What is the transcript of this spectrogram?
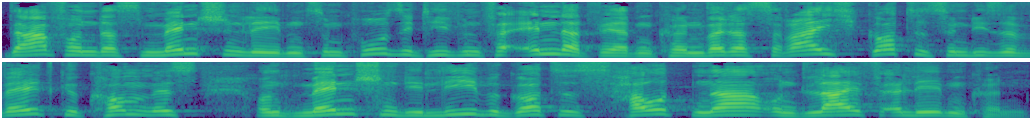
davon, dass Menschenleben zum Positiven verändert werden können, weil das Reich Gottes in diese Welt gekommen ist und Menschen die Liebe Gottes hautnah und live erleben können.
